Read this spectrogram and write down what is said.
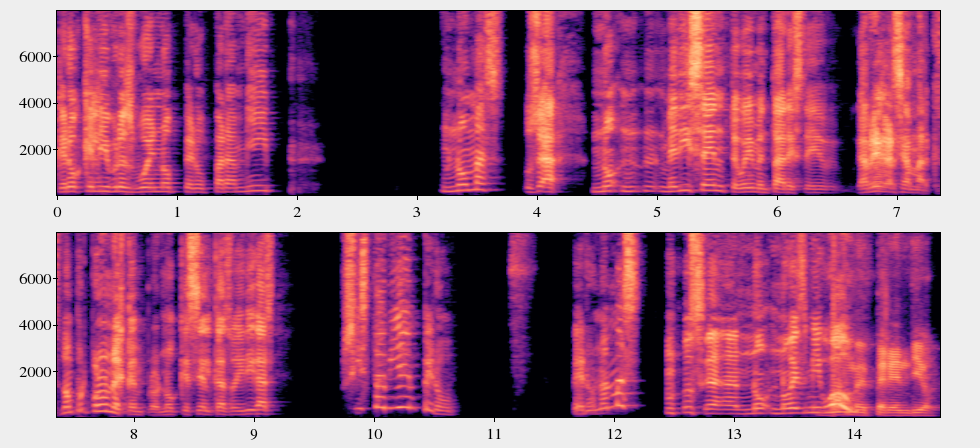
creo que el libro es bueno, pero para mí no más. O sea, no, me dicen, te voy a inventar, este, Gabriel García Márquez, no por poner un ejemplo, no que sea el caso, y digas, sí está bien, pero, pero nada más. O sea, no, no es mi wow. No me prendió.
